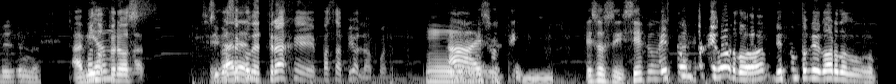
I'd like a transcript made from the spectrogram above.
sí. esa no. Bueno, pero se si vas con el traje, pasa piola, pues. Ah, eso sí. Eso sí, si es con Está un toque gordo, ¿ah? Está un toque gordo.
